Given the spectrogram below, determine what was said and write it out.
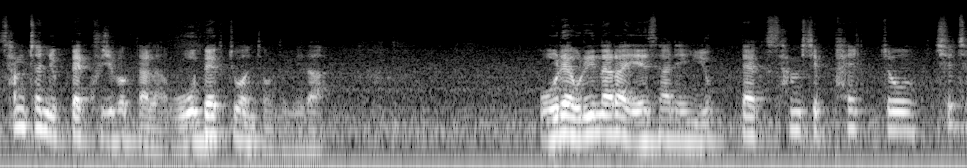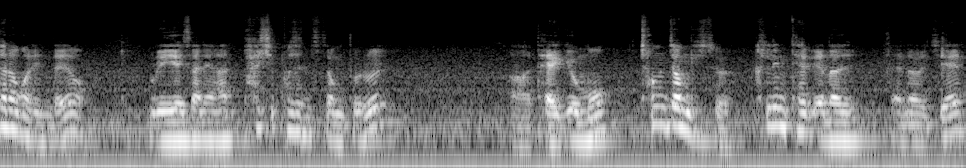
3,690억 달러, 500조 원 정도입니다. 올해 우리나라 예산이 638조 7천억 원인데요. 우리 예산의 한 80% 정도를 어, 대규모 청정 기술, 클린텍 에너지, 에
